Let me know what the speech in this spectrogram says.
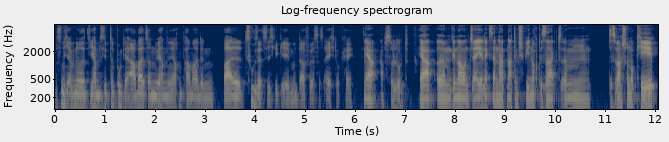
es ist nicht einfach nur, die haben die 17 Punkte erarbeitet, sondern wir haben denen ja auch ein paar Mal den Ball zusätzlich gegeben und dafür ist das echt okay. Ja, absolut. Ja, ähm, genau. Und Jay Alexander hat nach dem Spiel noch gesagt, ähm, das war schon okay,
